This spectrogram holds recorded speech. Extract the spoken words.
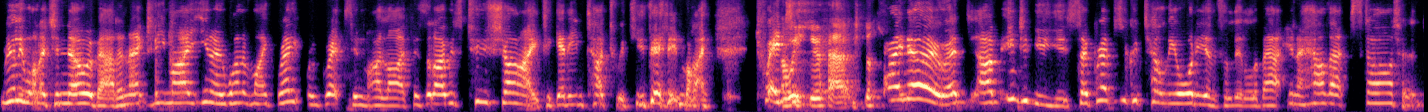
really wanted to know about. And actually, my, you know, one of my great regrets in my life is that I was too shy to get in touch with you then in my 20s. I wish you had. I know, and um, interview you. So perhaps you could tell the audience a little about, you know, how that started.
